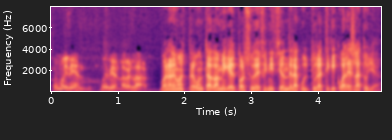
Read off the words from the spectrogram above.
Pues muy bien, muy bien, la verdad. Bueno, le hemos preguntado a Miguel por su definición de la cultura tiki. ¿Cuál es la tuya?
